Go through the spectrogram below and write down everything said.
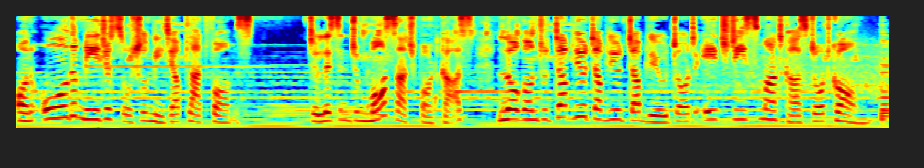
on all the major social media platforms. To listen to more such podcasts, log on to www.htsmartcast.com.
